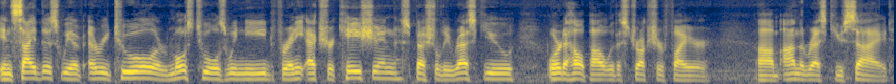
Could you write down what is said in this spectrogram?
Inside this, we have every tool or most tools we need for any extrication, specialty rescue, or to help out with a structure fire um, on the rescue side.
